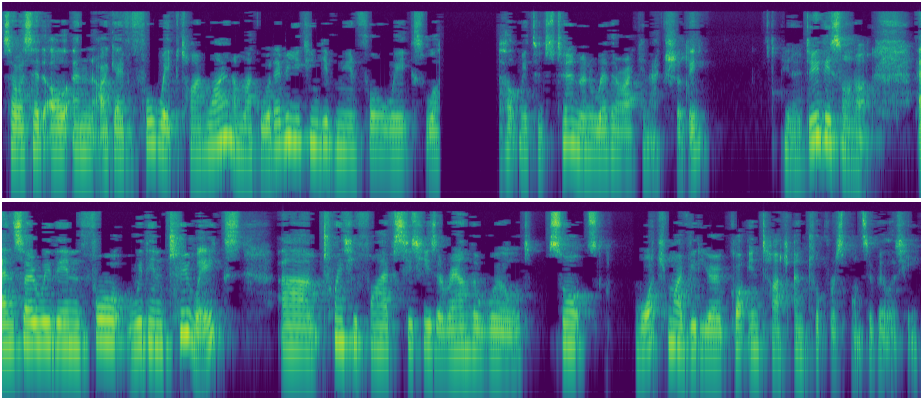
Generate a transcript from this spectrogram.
so I said, oh, and I gave a four week timeline. I'm like, whatever you can give me in four weeks will help me to determine whether I can actually, you know, do this or not. And so within four, within two weeks, um, 25 cities around the world saw, watched my video, got in touch and took responsibility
